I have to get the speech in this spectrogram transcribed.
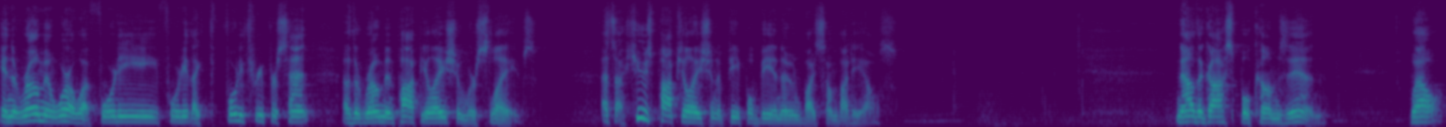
in the Roman world what 40 40 like 43% of the Roman population were slaves. That's a huge population of people being owned by somebody else. Now the gospel comes in. Well,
